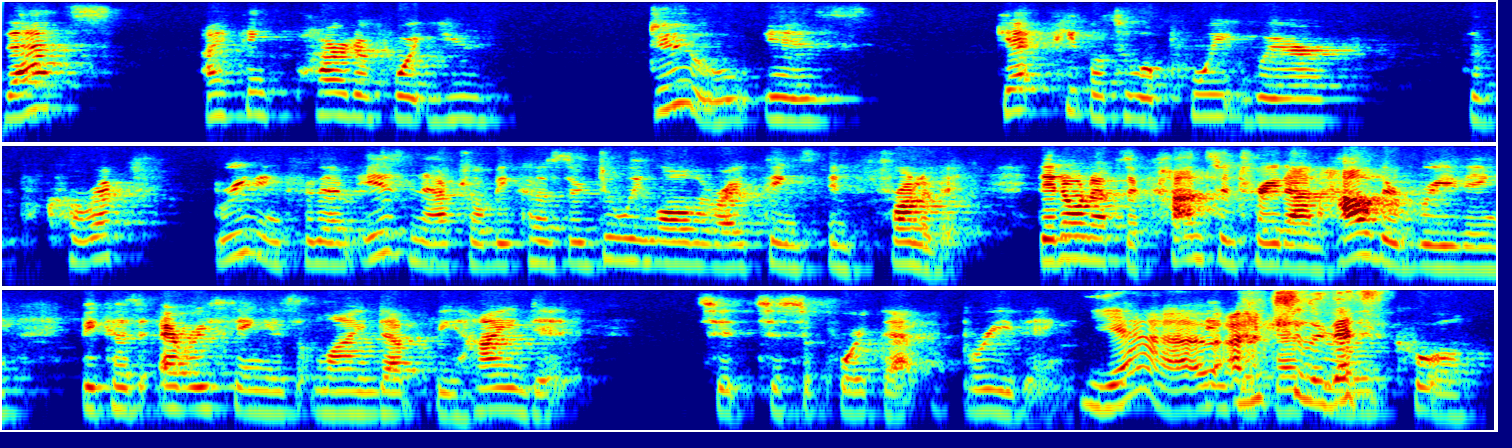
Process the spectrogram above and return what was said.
that's I think part of what you do is get people to a point where the correct breathing for them is natural because they're doing all the right things in front of it. They don't have to concentrate on how they're breathing because everything is lined up behind it to, to support that breathing. Yeah, that actually, that's, that's cool.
